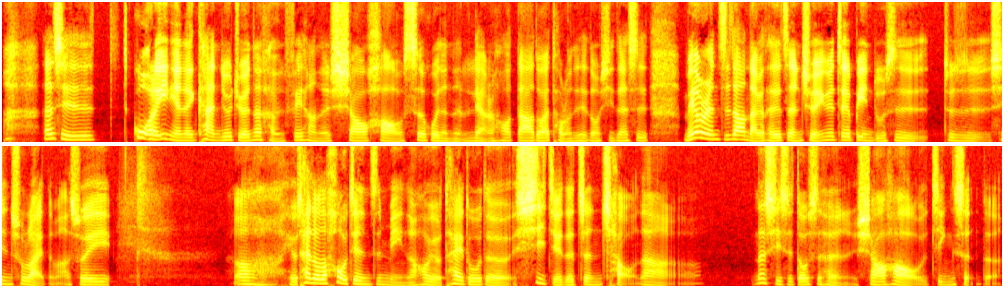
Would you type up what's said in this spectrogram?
但其实。过了一年来看，你就觉得那很非常的消耗社会的能量，然后大家都在讨论这些东西，但是没有人知道哪个才是正确，因为这个病毒是就是新出来的嘛，所以啊、有太多的后见之明，然后有太多的细节的争吵，那那其实都是很消耗精神的。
